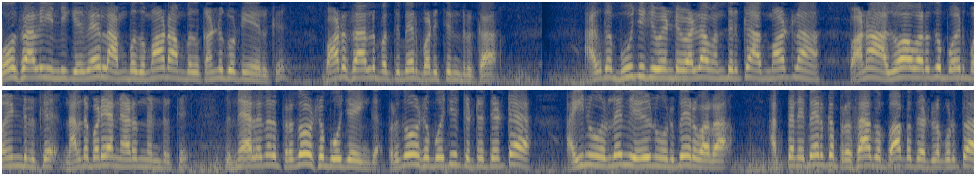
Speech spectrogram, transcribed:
கோசாலை இன்றைக்கி வேலை ஐம்பது மாடு ஐம்பது கண்ணுக்குட்டியும் இருக்குது பாடசாலையில் பத்து பேர் படிச்சுட்டு இருக்கா. அதுக்கு பூஜைக்கு வேண்டிய வெள்ளம் வந்திருக்கு. அது மாட்டில் பணம் அதுவாக வர்றது போயிட்டு போயின்னு இருக்கு. நல்லபடியாக நடந்துட்டுருக்கு இது மேலே மேலே பிரதோஷ பூஜை இங்கே. பிரதோஷ பூஜை கிட்டத்தட்ட ஐநூறுலேருந்து எழுநூறு பேர் வரா. அத்தனை பேருக்கு பிரசாதம் பாக்கத்தட்டில் கொடுத்தா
